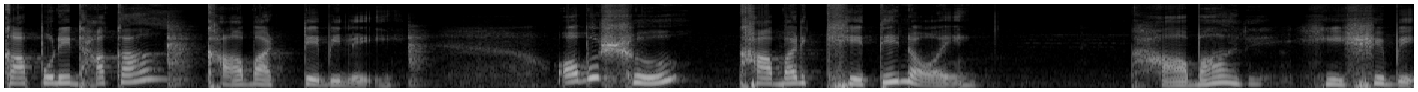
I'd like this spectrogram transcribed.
কাপড়ে ঢাকা খাবার টেবিলে। অবশ্য খাবার খেতে নয়, খাবার হিসেবে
